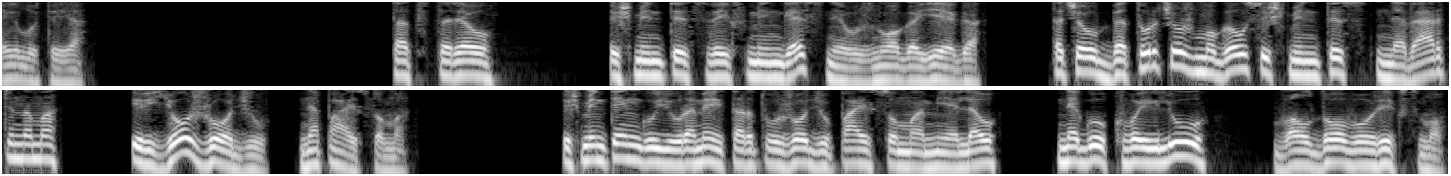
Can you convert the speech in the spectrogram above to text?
eilutėje. Tad tariau, išmintis veiksmingesnė už nuogą jėgą, tačiau beturčio žmogaus išmintis nevertinama ir jo žodžių nepaisoma. Išmintingųjų ramiai tartų žodžių paisoma mieliau negu kvailių valdovų riksmo.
